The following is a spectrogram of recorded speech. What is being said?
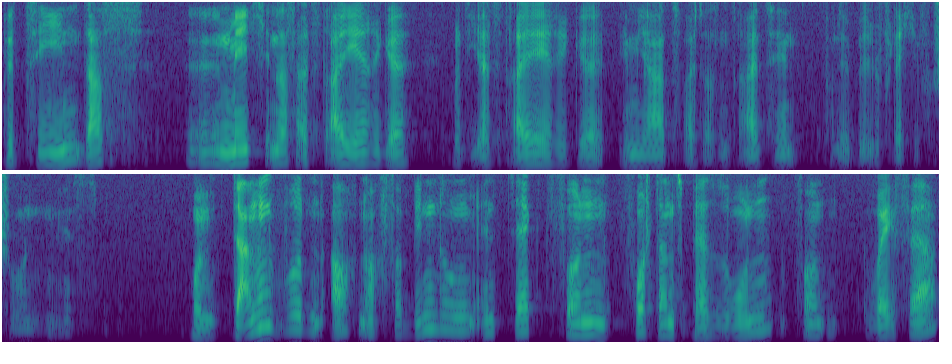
beziehen, das äh, ein Mädchen, das als Dreijährige oder die als Dreijährige im Jahr 2013 von der Bildfläche verschwunden ist. Und dann wurden auch noch Verbindungen entdeckt von Vorstandspersonen von Wayfair,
